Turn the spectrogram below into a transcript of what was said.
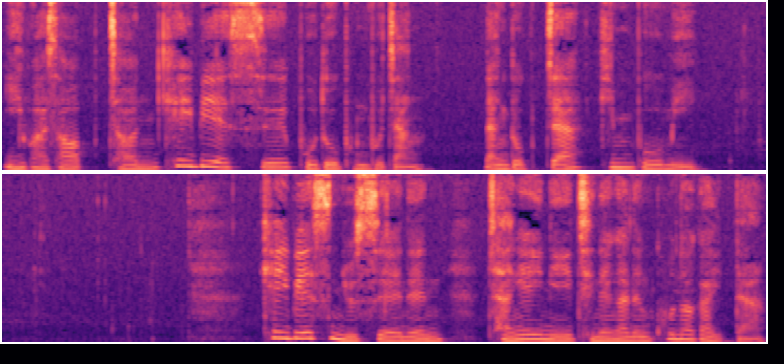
이화섭 전 KBS 보도본부장, 낭독자 김보미, KBS 뉴스에는 장애인이 진행하는 코너가 있다.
